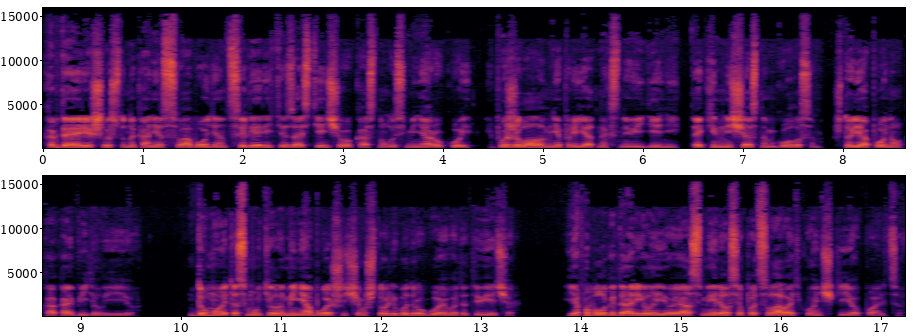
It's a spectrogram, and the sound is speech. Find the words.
Когда я решил, что наконец свободен, Целерити застенчиво коснулась меня рукой и пожелала мне приятных сновидений, таким несчастным голосом, что я понял, как обидел ее. Думаю, это смутило меня больше, чем что-либо другое в этот вечер. Я поблагодарил ее и осмелился поцеловать кончики ее пальцев.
